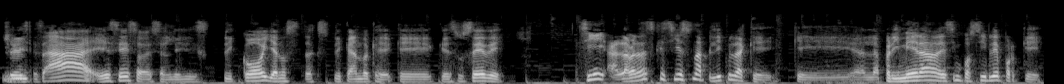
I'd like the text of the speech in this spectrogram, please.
y dices, ah, es eso, se le explicó, ya nos está explicando qué, qué, qué sucede. Sí, la verdad es que sí es una película que, que a la primera es imposible porque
